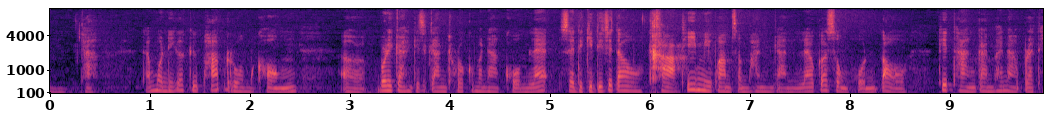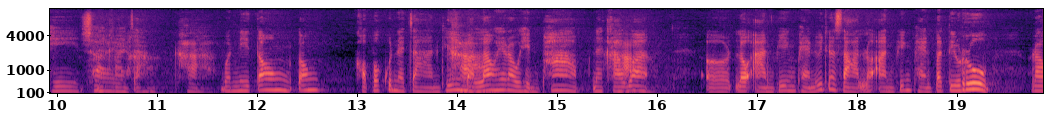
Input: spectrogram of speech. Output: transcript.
มค่ะ ทั้งหมดนี้ก็คือภาพรวมของเอ่อ บริการกิจการโทรคมนาคม และเศรษฐกิจดิจิทัลค่ะที่มีความสัมพันธ์กัน แล้วก็ส่งผลต่อทิศทางการพัฒนาประเทศใช่นะคะอาจาค่ะรย์ค่ะวันนี้ต้องต้องขอบพระคุณอาจารย์ที่ค่ะมาเล่าให้เราเห็นภาพนะคะค่ะว่าเอ่อเราอ่านเพียงแผนวิทยาศาสตร์ เราอ่านเพียงแผนปฏิรูป เรา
